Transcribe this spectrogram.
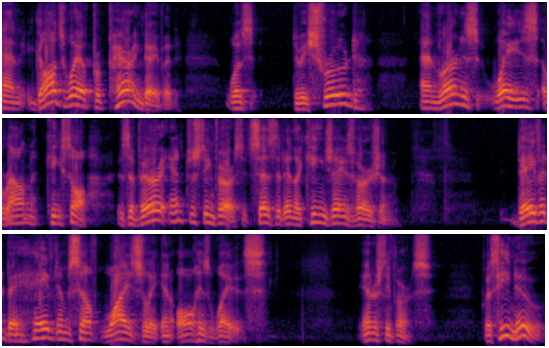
And God's way of preparing David was to be shrewd and learn his ways around King Saul. It's a very interesting verse. It says that in the King James Version. David behaved himself wisely in all his ways. Interesting verse. Because he knew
